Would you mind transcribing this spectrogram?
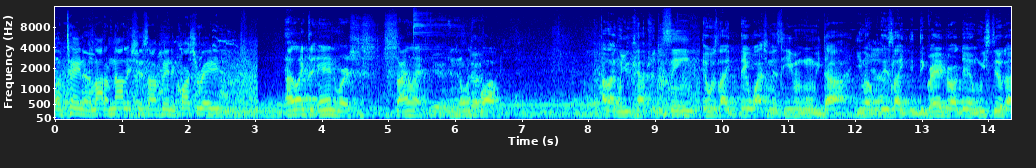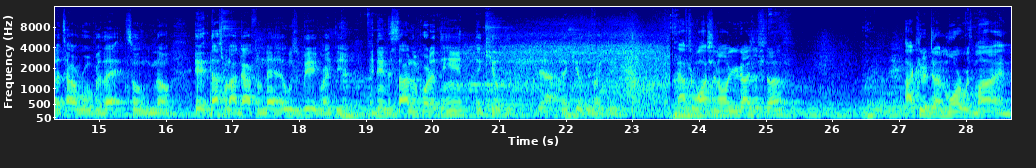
obtained a lot of knowledge since I've been incarcerated. I like the end where it's just silent in North Block. I like when you capture the scene, it was like they're watching us even when we die. You know, Yeah. it's like the graveyard there, and we still got a tower over that. So, you know, it, that's what I got from that. It was big right there. And then the silent part at the end, that killed it. Yeah. That killed it right there. After watching all you guys' stuff, I could have done more with mine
